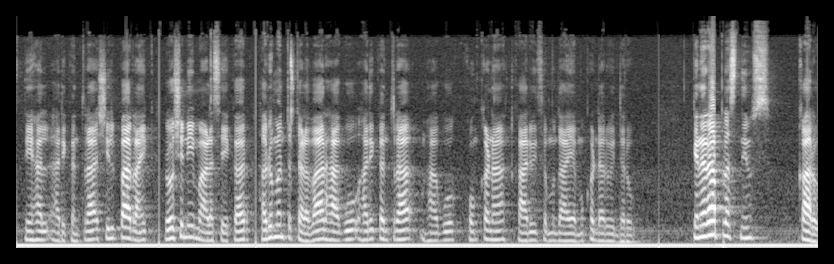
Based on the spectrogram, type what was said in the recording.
ಸ್ನೇಹಲ್ ಹರಿಕಂತ್ರ, ಶಿಲ್ಪಾ ರಾಯ್ಕ್ ರೋಶನಿ ಮಾಳಸೇಕರ್, ಹನುಮಂತ ತಳವಾರ್ ಹಾಗೂ ಹರಿಕಂತ್ರ ಹಾಗೂ ಕೊಂಕಣ ಕಾರ್ವಿ ಸಮುದಾಯ ಮುಖಂಡರು ಇದ್ದರು. ಕೆನರಾ ಪ್ಲಸ್ ನ್ಯೂಸ್ ಕಾರು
